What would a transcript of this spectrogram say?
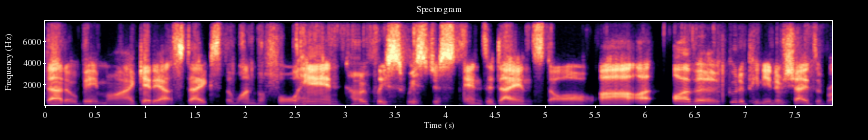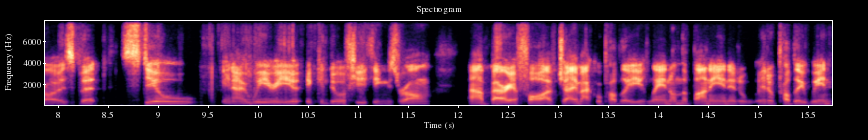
that'll be my get out stakes, the one beforehand. Hopefully, Swiss just ends a day in style. Uh, I, I have a good opinion of Shades of Rose, but still, you know, weary. It can do a few things wrong. Uh, barrier five, J Mac will probably land on the bunny and it'll it'll probably win.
